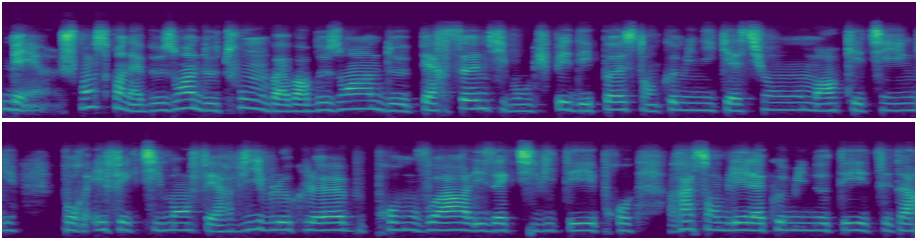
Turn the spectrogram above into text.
euh, ben, je pense qu'on a besoin de tout. On va avoir besoin de personnes qui vont occuper des postes en communication, marketing, pour effectivement faire vivre le club, promouvoir les activités, rassembler la communauté, etc.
